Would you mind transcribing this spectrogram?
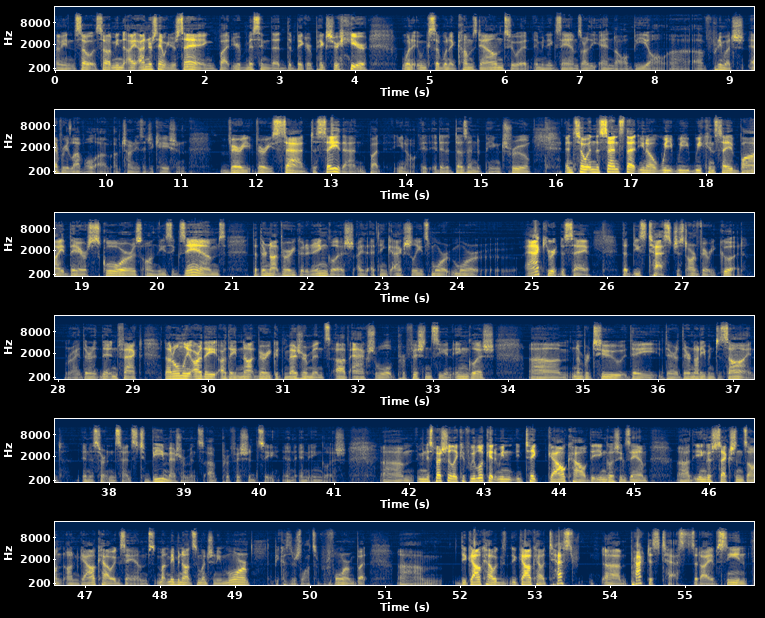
I mean, so so I mean, I understand what you're saying, but you're missing the the bigger picture here. When it so when it comes down to it, I mean, exams are the end all be all uh, of pretty much every level of, of Chinese education. Very very sad to say that, but you know it, it, it does end up being true. And so, in the sense that you know we, we, we can say by their scores on these exams that they're not very good at English. I, I think actually it's more more accurate to say that these tests just aren't very good right? They're, they're, in fact not only are they are they not very good measurements of actual proficiency in English. Um, number two, they they're they're not even designed in a certain sense to be measurements of proficiency in, in English. Um, I mean, especially like if we look at, I mean, you take Gaokao, the English exam, uh, the English sections on, on Gaokao exams, maybe not so much anymore because there's lots of reform, but um, the Gaokao, the Gaokao test, uh, practice tests that I have seen,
